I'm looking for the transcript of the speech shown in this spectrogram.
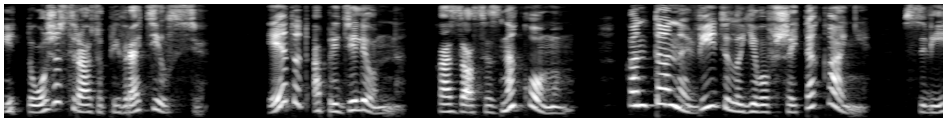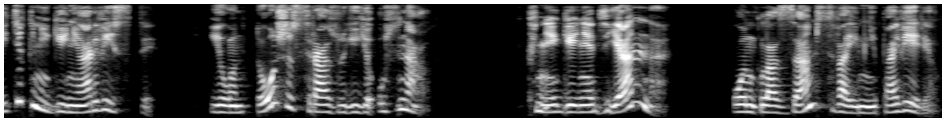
и тоже сразу превратился. Этот определенно казался знакомым. Кантана видела его в Шайтакане, в свите княгини Арвисты, и он тоже сразу ее узнал. «Княгиня Диана?» Он глазам своим не поверил.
